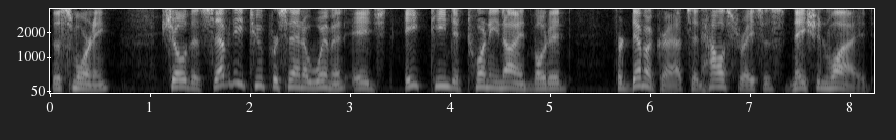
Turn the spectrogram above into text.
this morning, show that 72% of women aged 18 to 29 voted for Democrats in House races nationwide.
